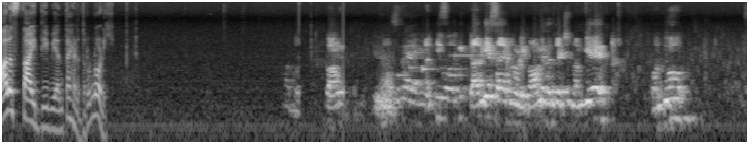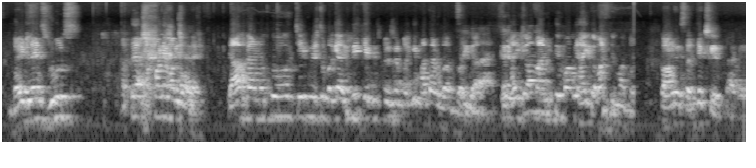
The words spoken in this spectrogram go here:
ಪಾಲಿಸ್ತಾ ಇದ್ದೀವಿ ಅಂತ ಹೇಳಿದ್ರು ನೋಡಿ. ಅಂತಿಮವಾಗಿ ಖರ್ಗೆ ಸಾಹೇಬ್ ನೋಡಿ, ಕಾಂಗ್ರೆಸ್ ಅಧ್ಯಕ್ಷರು ನಮಗೆ ಒಂದು ಗೈಡ್ ಲೈನ್ಸ್ ರೂಲ್ಸ್ ಮತ್ತೆ ಅಪ್ಪಣೆ ಮಾಡಿದ್ದಾರೆ ಯಾವ ಕಾರಣಕ್ಕೂ ಚೀಫ್ ಮಿನಿಸ್ಟರ್ ಬಗ್ಗೆ ಆಗಲಿ ಕೆಪಿಸಿ ಪ್ರೆಸಿಡೆಂಟ್ ಬಗ್ಗೆ ಮಾತಾಡಬಾರ್ದು. ಈಗ ಹೈಕಮಾಂಡ್ ಅಂತಿಮವಾಗಿ ಹೈಕಮಾಂಡ್ ಮಾತು ಕಾಂಗ್ರೆಸ್ ಅಧ್ಯಕ್ಷ ಇರ್ತಾರೆ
